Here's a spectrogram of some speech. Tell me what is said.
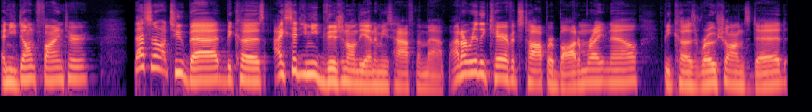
and you don't find her, that's not too bad because I said you need vision on the enemy's half the map. I don't really care if it's top or bottom right now because Roshan's dead.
